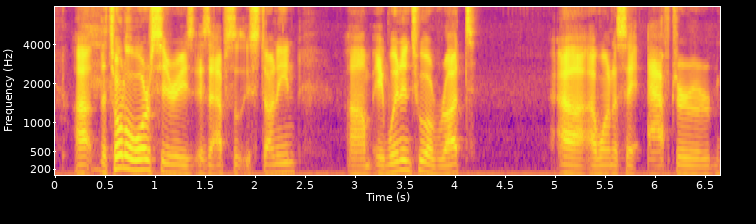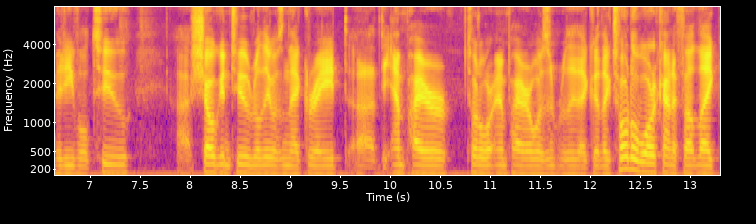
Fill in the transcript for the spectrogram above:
Uh, the Total War series is absolutely stunning. Um, it went into a rut. Uh, I want to say after Medieval Two, uh, Shogun Two really wasn't that great. Uh, the Empire, Total War Empire wasn't really that good. Like Total War kind of felt like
